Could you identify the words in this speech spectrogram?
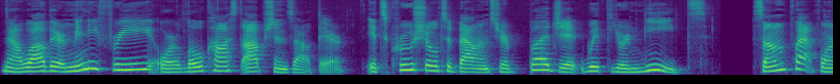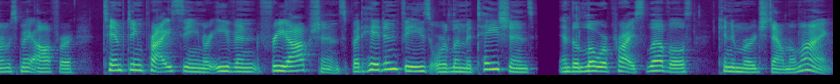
Now, while there are many free or low cost options out there, it's crucial to balance your budget with your needs. Some platforms may offer tempting pricing or even free options, but hidden fees or limitations in the lower price levels can emerge down the line.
